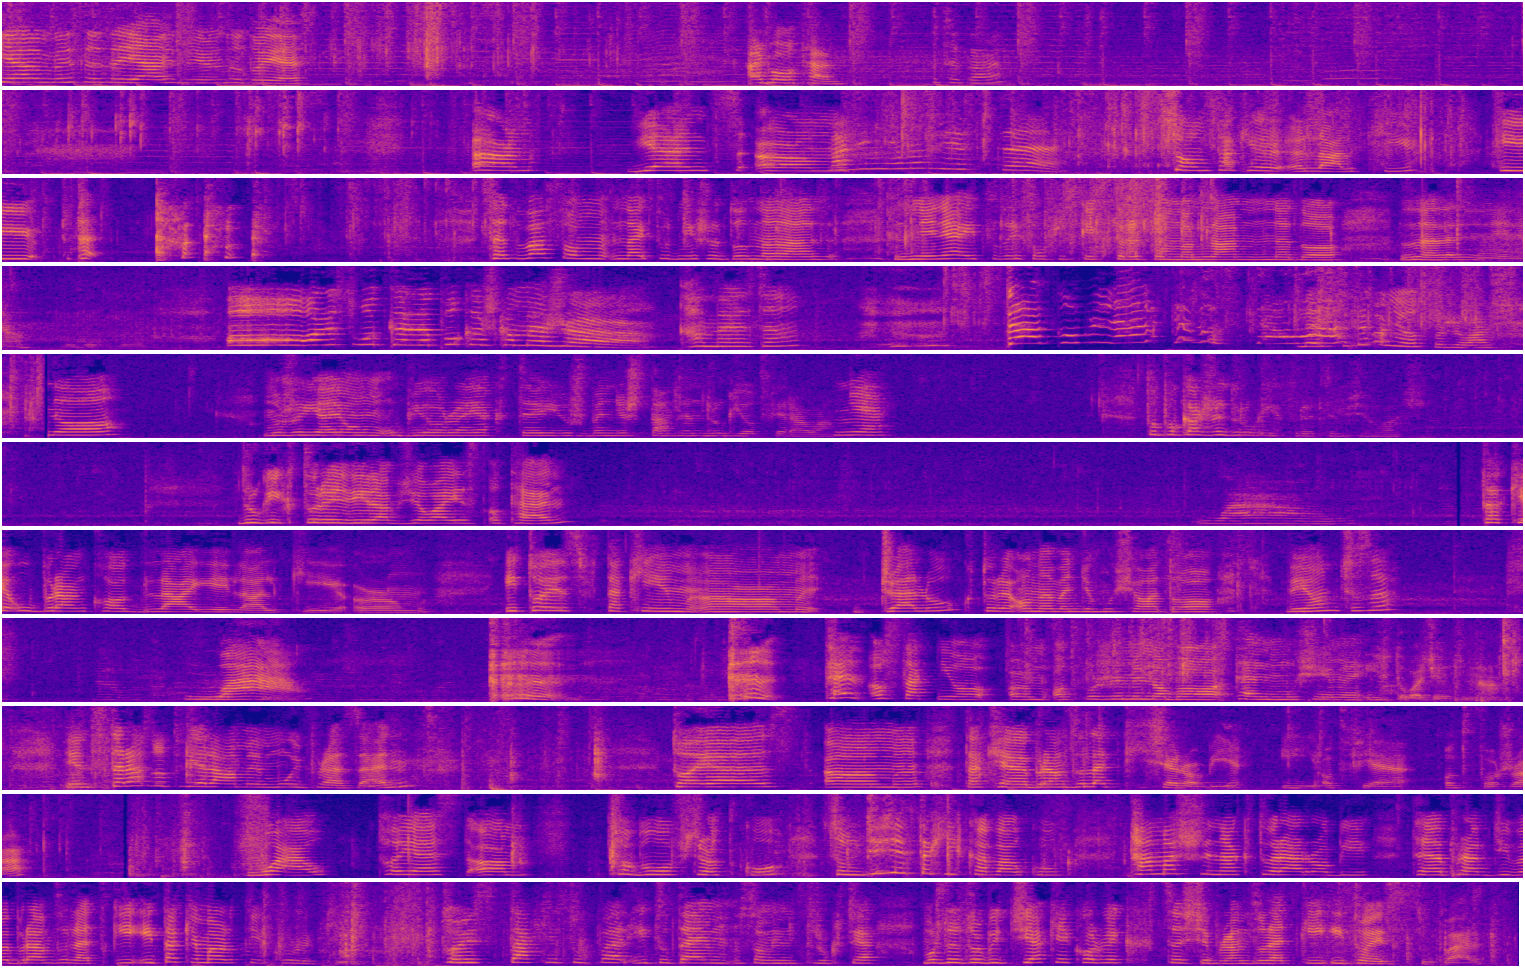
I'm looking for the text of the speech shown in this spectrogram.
Ja myślę, że ja już wiem, co to jest. Albo ten. Poczekaj. Um, więc... Um, Mati, nie mów jeszcze. Są takie lalki i te, te dwa są najtrudniejsze do znalezienia i tutaj są wszystkie, które są normalne do znalezienia. O, ale słodka, ale pokaż kamerze. Kamerze? Taką lalkę dostałam! Jeszcze tego nie otworzyłaś. No. Może ja ją ubiorę, jak ty już będziesz tamten drugi otwierała. Nie. To pokażę drugi, który ty wzięłaś. Drugi, który Lila wzięła jest o ten. Wow. Takie ubranko dla jej lalki. Um, I to jest w takim um, gelu, który ona będzie musiała to wyjąć, za? Wow. Ostatnio um, otworzymy, no bo ten musimy iść do łazienki. Więc teraz otwieramy mój prezent. To jest um, takie bransoletki się robi i otwie, otworzę. Wow, to jest um, co było w środku. Są 10 takich kawałków. Ta maszyna, która robi te prawdziwe bransoletki i takie malutkie kurki. To jest takie super i tutaj są instrukcje. Można zrobić jakiekolwiek chce się bransoletki i to jest super.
